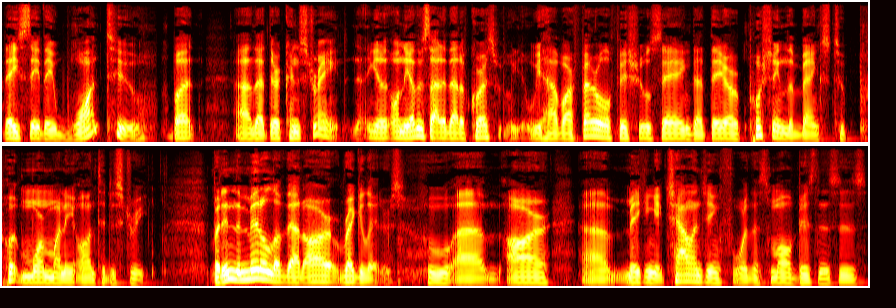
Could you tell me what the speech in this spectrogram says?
They say they want to, but uh, that they're constrained. You know, on the other side of that, of course, we have our federal officials saying that they are pushing the banks to put more money onto the street. But in the middle of that are regulators who um, are uh, making it challenging for the small businesses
